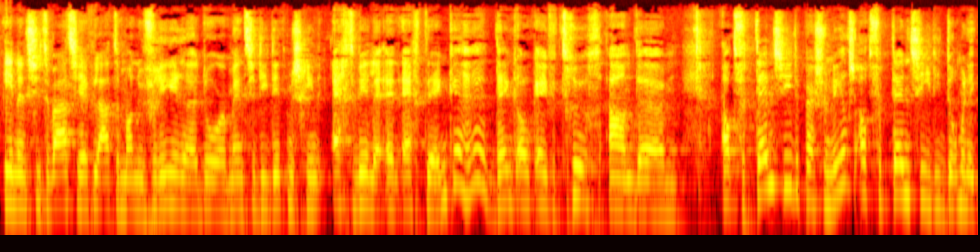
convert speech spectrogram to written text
in een situatie heeft laten manoeuvreren door mensen die dit misschien echt willen en echt denken. Hè. Denk ook even terug aan de advertentie, de personeelsadvertentie die Dominic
